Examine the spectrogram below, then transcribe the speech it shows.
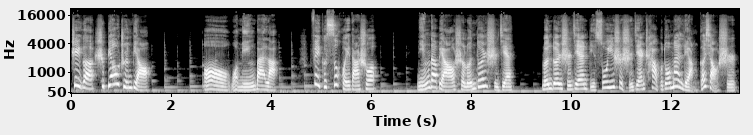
这个是标准表。”哦，我明白了。费克斯回答说：“您的表是伦敦时间，伦敦时间比苏伊士时间差不多慢两个小时。”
